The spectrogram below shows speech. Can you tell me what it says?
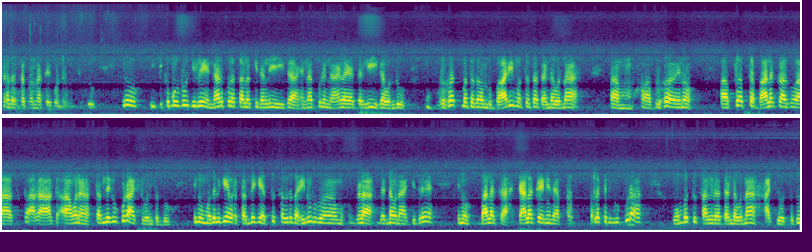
ಕ್ರಮವನ್ನ ಕೈಗೊಂಡಿರುವಂತದ್ದು. ಇನ್ನು ಈ ಚಿಕ್ಕಮಗಳೂರು ಜಿಲ್ಲೆ ಎನ್ನಾರ್ಪುರ ತಾಲೂಕಿನಲ್ಲಿ ಈಗ ಎನ್ನಾರ್ಪುರ ನ್ಯಾಯಾಲಯದಲ್ಲಿ ಈಗ ಒಂದು ಬೃಹತ್ ಮೊತ್ತದ ಒಂದು ಭಾರಿ ಮೊತ್ತದ ದಂಡವನ್ನ ಬೃಹ ಏನೋ ಅಪ್ರಾಪ್ತ ಬಾಲಕ ಹಾಗೂ ಅವನ ತಂದೆಗೂ ಕೂಡ ಹಾಕಿರುವಂತದ್ದು. ಇನ್ನು ಮೊದಲಿಗೆ ಅವರ ತಂದೆಗೆ ಹತ್ತು ಸಾವಿರದ ಐನೂರು ಗಳ ದಂಡವನ್ನು ಹಾಕಿದ್ರೆ ಇನ್ನು ಬಾಲಕ, ಚಾಲಕ ಏನಿದೆ ಬಾಲಕರಿಗೂ ಕೂಡ ಒಂಬತ್ತು ಸಾವಿರ ದಂಡವನ್ನ ಹೊತ್ತು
